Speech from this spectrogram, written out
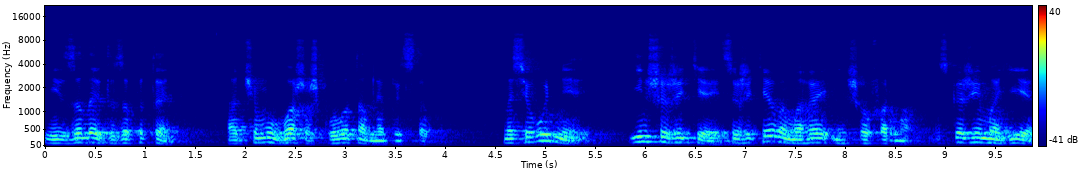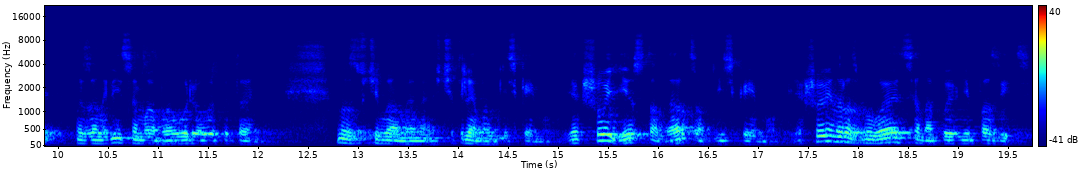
І задайте запитання, а чому ваша школа там не представлена? На сьогодні інше життя, і це життя вимагає іншого формату. Ну, Скажімо, є, ми з англійцями обговорювали питання. Ну, з вчителями, з вчителями англійської мови. Якщо є стандарт з англійської мови, якщо він розбивається на певні позиції,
